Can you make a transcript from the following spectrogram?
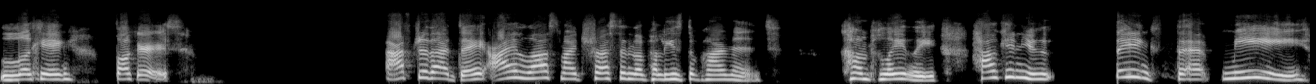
looking fuckers. After that day, I lost my trust in the police department completely. How can you think that me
